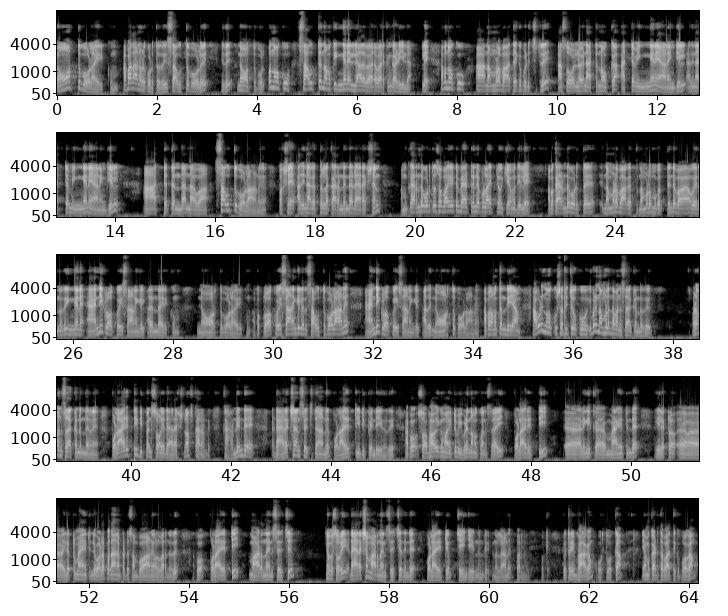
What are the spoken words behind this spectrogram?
നോർത്ത് പോളായിരിക്കും അപ്പോൾ അതാണ് ഇവിടെ കൊടുത്തത്. ഈ സൗത്ത് പോൾ ഇത് നോർത്ത് പോൾ അപ്പോൾ നോക്കൂ സൗത്ത് നമുക്ക് ഇങ്ങനെ അല്ലാതെ വേറെ വരക്കാൻ കഴിയില്ല അല്ലേ? അപ്പോൾ നോക്കൂ ആ നമ്മളെ ഭാഗത്തേക്ക് പിടിച്ചിട്ട് ആ സോളിനോയിന്റെ അറ്റം നോക്കുക. അറ്റം ഇങ്ങനെയാണെങ്കിൽ അതിന് അറ്റം ഇങ്ങനെയാണെങ്കിൽ ആ അറ്റത്ത് എന്താ ഉണ്ടാവുക സൗത്ത് പോളാണ് പക്ഷേ അതിനകത്തുള്ള കറണ്ടിന്റെ ഡയറക്ഷൻ നമുക്ക് കറണ്ട് കൊടുത്ത് സ്വാഭാവികമായിട്ടും ബാറ്ററിന്റെ പൊളായിട്ട് നോക്കിയാൽ മതി അല്ലേ? അപ്പോൾ കറണ്ട് കൊടുത്ത് നമ്മുടെ ഭാഗത്ത് നമ്മുടെ മുഖത്തിന്റെ ഭാഗം വരുന്നത് ഇങ്ങനെ ആന്റി ക്ലോക്ക് വൈസ് ആണെങ്കിൽ അതെന്തായിരിക്കും? നോർത്ത് പോളായിരിക്കും അപ്പോൾ ക്ലോക്ക് വൈസ് ആണെങ്കിൽ അത് സൗത്ത് പോളാണ് ആന്റി ക്ലോക്ക് വൈസ് ആണെങ്കിൽ അത് നോർത്ത് പോളാണ് അപ്പോൾ നമുക്ക് എന്ത് ചെയ്യാം? അവിടെ നോക്കൂ ശ്രദ്ധിച്ച് നോക്കൂ. ഇവിടെ നമ്മൾ എന്താ മനസ്സിലാക്കേണ്ടത്? ഇവിടെ മനസ്സിലാക്കേണ്ടത് തന്നെ polarity depends on the direction of current കറണ്ടിന്റെ ഡയറക്ഷൻ അനുസരിച്ചിട്ടാണ് പൊളാരിറ്റി ഡിപ്പെൻഡ് ചെയ്യുന്നത്. അപ്പോൾ സ്വാഭാവികമായിട്ടും ഇവിടെ നമുക്ക് മനസ്സിലായി പൊളാരിറ്റി അല്ലെങ്കിൽ മാഗ്നറ്റിന്റെ ഇലക്ട്രോ ഇലക്ട്രോ മാഗ്നറ്റിന്റെ വളരെ പ്രധാനപ്പെട്ട സംഭവമാണ് നമ്മൾ പറഞ്ഞത്. അപ്പോൾ പൊളാരിറ്റി മാറുന്നതനുസരിച്ച് അപ്പോൾ സോറി ഡയറക്ഷൻ മാറുന്നതനുസരിച്ച് അതിന്റെ പൊളാരിറ്റിയും ചേഞ്ച് ചെയ്യുന്നുണ്ട് എന്നുള്ളതാണ് പറഞ്ഞത്. ഓക്കെ അപ്പോൾ ഇത്രയും ഭാഗം ഓർത്ത് വെക്കാം. നമുക്ക് അടുത്ത ഭാഗത്തേക്ക് പോകാം.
